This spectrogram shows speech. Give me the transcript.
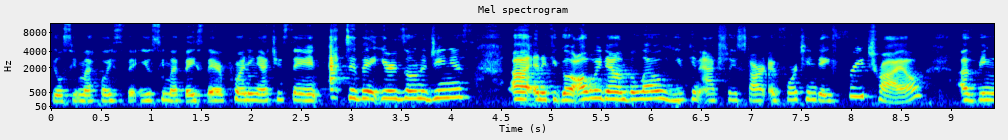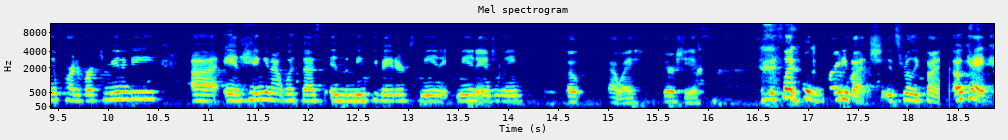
You'll see my voice that you'll see my face there pointing at you saying activate your zone of genius. Uh, and if you go all the way down below you can actually start a 14 day free trial of being a part of our community uh, and hanging out with us in the mincubator me and me and angeline. Oh that way. There she is It's like Brady Bunch. It's really fun. Okay.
